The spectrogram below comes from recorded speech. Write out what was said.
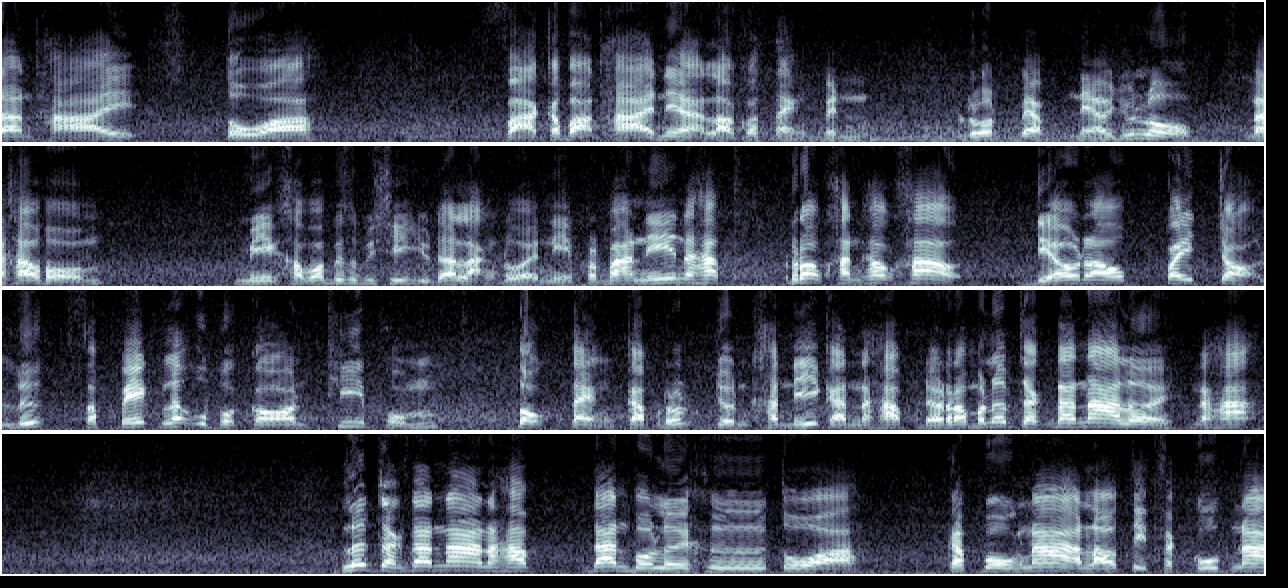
ด้านท้ายตัว ฝากระบะท้ายเนี่ยเราก็แต่งเป็นรถแบบแนวยุโรปนะครับผมมีคำว่า Mitsubishi อยู่ด้านหลังด้วยนี่ประมาณนี้นะครับ รอบคันคร่าวๆ เดี๋ยวเราไปเจาะลึกสเปค และอุปกรณ์ที่ผมตกแต่งกับรถยนต์คันนี้กันนะครับ เดี๋ยวเรามาเริ่มจากด้านหน้าเลยนะฮะเริ่มจากด้านหน้านะครับ ด้านบนเลยคือตัวกระโปรงหน้าเราติดสกู๊ปหน้า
